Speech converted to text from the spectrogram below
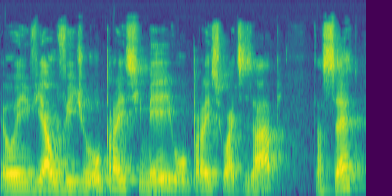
eu enviar o vídeo ou para esse e-mail ou para esse WhatsApp, tá certo?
